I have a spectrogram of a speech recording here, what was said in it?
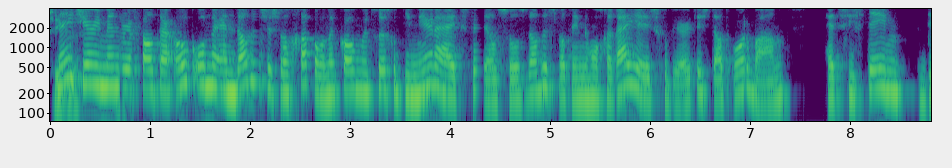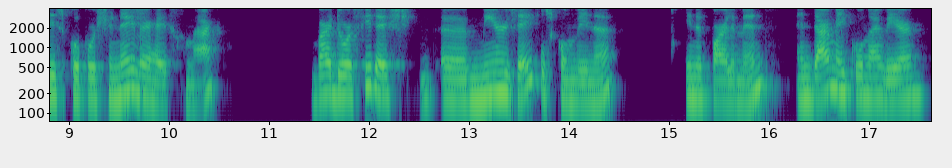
Nee, gerrymandering valt daar ook onder. En dat is dus wel grappig, want dan komen we terug op die meerderheidsstelsels. Dat is wat in Hongarije is gebeurd, is dat Orbán het systeem disproportioneler heeft gemaakt. Waardoor Fidesz uh, meer zetels kon winnen in het parlement. En daarmee kon hij weer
